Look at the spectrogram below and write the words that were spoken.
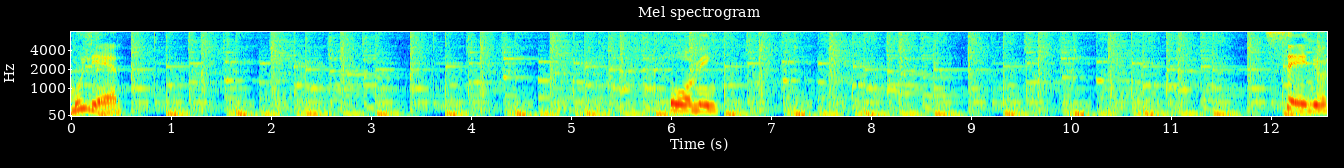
Mulher, Homem. Sênior.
